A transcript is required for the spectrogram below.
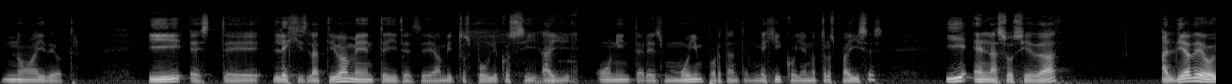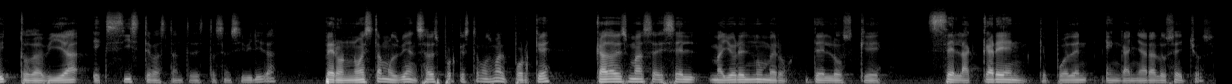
no hay de otra. Y este, legislativamente y desde ámbitos públicos sí hay un interés muy importante en México y en otros países. Y en la sociedad, al día de hoy, todavía existe bastante de esta sensibilidad. Pero no estamos bien. ¿Sabes por qué estamos mal? Porque cada vez más es el mayor el número de los que se la creen que pueden engañar a los hechos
